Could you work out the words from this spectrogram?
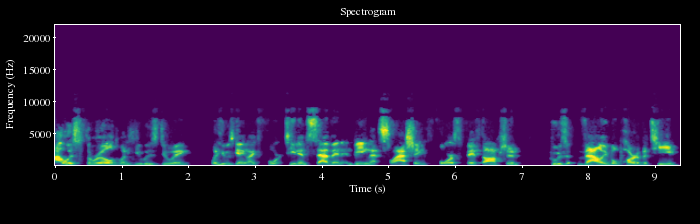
I was thrilled when he was doing when he was getting like 14 and 7 and being that slashing fourth, fifth option who's valuable part of a team.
